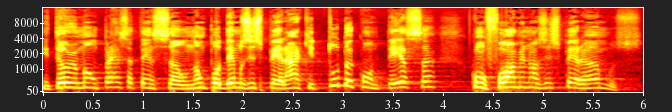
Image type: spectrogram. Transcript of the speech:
Então, irmão, presta atenção, não podemos esperar que tudo aconteça conforme nós esperamos.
